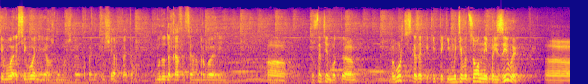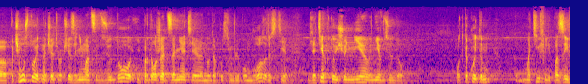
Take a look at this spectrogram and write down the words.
сего- сегодня я уже думаю, что это пойдет в ущерб, поэтому буду доказывать себя на другой арене. Э, Константин, вот э, вы можете сказать какие-то такие мотивационные призывы, э, почему стоит начать вообще заниматься дзюдо и продолжать занятия, ну, допустим, в любом возрасте, для тех, кто еще не, не в дзюдо? Вот какой-то мотив или позыв,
